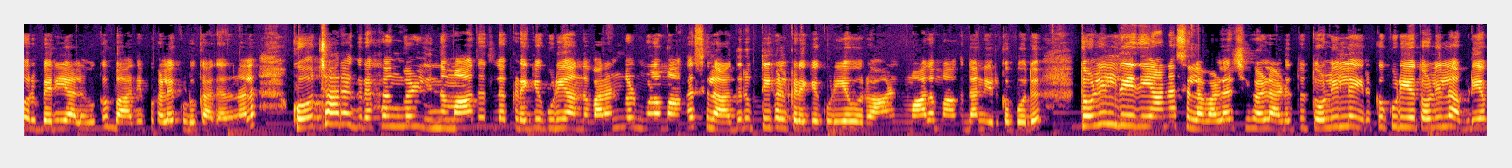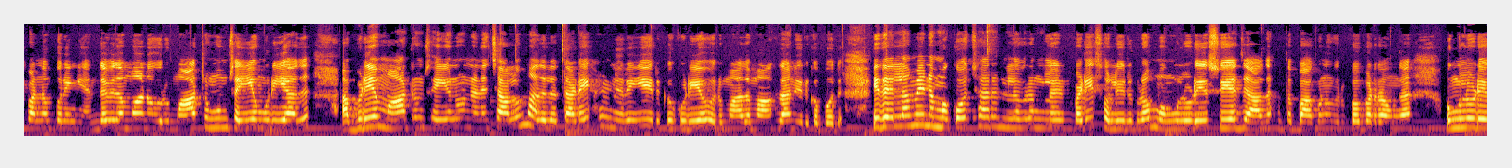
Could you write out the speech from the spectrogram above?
ஒரு பெரிய அளவுக்கு பாதிப்புகளை கொடுக்காது. அதனால கோச்சார கிரகங்கள் இந்த மாதத்துல கிடைக்கக்கூடிய அந்த வரன்கள் மூலமாக சில அதிருப்திகள் கிடைக்கக்கூடிய ஒரு ஆண் மாதமாக தான் இருக்க போது தொழில் ரீதியான சில வளர்ச்சிகள் அடுத்து தொழில இருக்கக்கூடிய தொழில அப்படியே பண்ண போறீங்க. எந்த விதமான ஒரு மாற்றமும் செய்ய முடியாது. அப்படியே மாற்றம் செய்யணும்னு நினைச்சாலும் அதுல தடைகள் நிறைய இருக்கக்கூடிய ஒரு மாதமாக தான் இருக்க போகுது. இது எல்லாமே நம்ம கோச்சார நிலவரங்களின்படி சொல்லியிருக்கிறோம். உங்களுடைய சுய ஜாதகத்தை பார்க்கணும் விருப்பப்படுறவங்க. உங்களுடைய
